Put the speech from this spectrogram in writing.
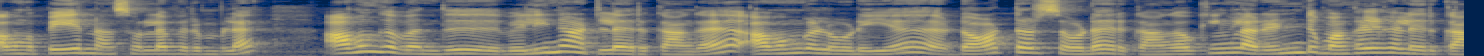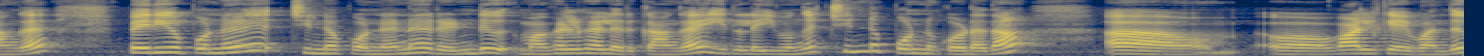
அவங்க பேர் நான் சொல்ல விரும்பலை. அவங்க வந்து வெளிநாட்டில் இருக்காங்க. அவங்களுடைய டாட்டர்ஸோடு இருக்காங்க. ஓகேங்களா? ரெண்டு மகள்கள் இருக்காங்க. பெரிய பொண்ணு சின்ன பொண்ணுன்னு ரெண்டு மகள்கள் இருக்காங்க. இதில் இவங்க சின்ன பொண்ணு கூட தான் வாழ்க்கையை வந்து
